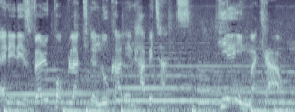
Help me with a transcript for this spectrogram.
and it is very popular to the local inhabitants here in Macau.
